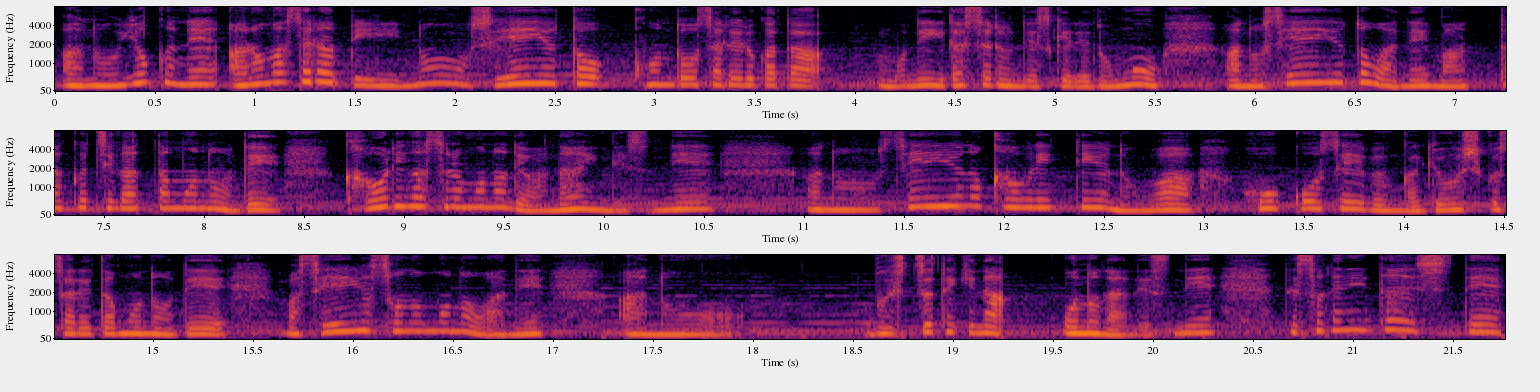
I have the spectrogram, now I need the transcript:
あのよくねアロマセラピーの精油と混同される方もねいらっしゃるんですけれどもあの精油とはね全く違ったもので香りがするものではないんですね。あの精油の香りっていうのは芳香成分が凝縮されたもので、まあ、精油そのものはねあの物質的なものなんですね。でそれに対して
